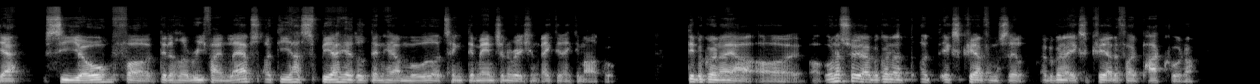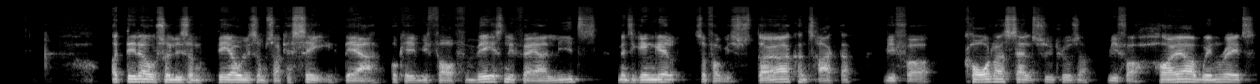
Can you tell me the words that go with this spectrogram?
ja, CEO for det, der hedder Refine Labs, og de har spearheadet den her måde at tænke demand generation rigtig, rigtig meget på. det begynder jeg at, at undersøge, og jeg begynder at, at eksekvere det for mig selv. Jeg begynder at eksekvere det for et par kunder. Og det der jo så ligesom, det jeg jo ligesom så kan se, det er, okay, vi får væsentligt færre leads, men til gengæld så får vi større kontrakter, vi får kortere salgscykluser, vi får højere win rates,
